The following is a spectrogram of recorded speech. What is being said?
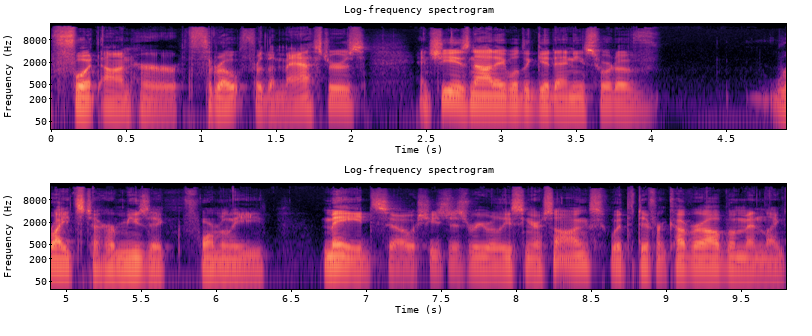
foot on her throat for the masters, and she is not able to get any sort of rights to her music formally made. So she's just re-releasing her songs with a different cover album and like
